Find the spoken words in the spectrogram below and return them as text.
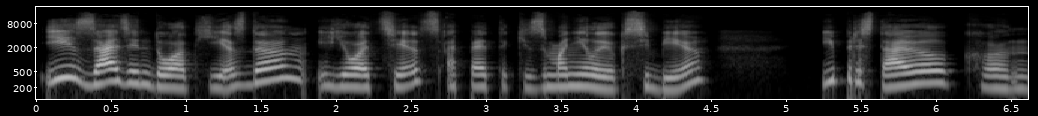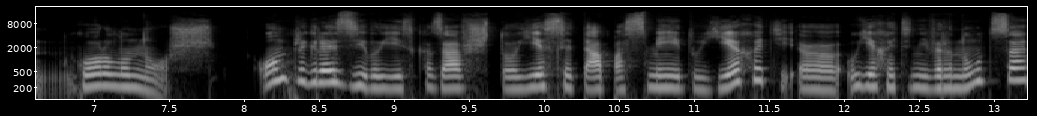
И за день до отъезда ее отец опять-таки заманил ее к себе и приставил к горлу нож. Он пригрозил ей, сказав, что если та посмеет уехать, э, уехать и не вернуться,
